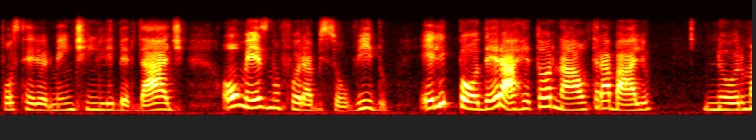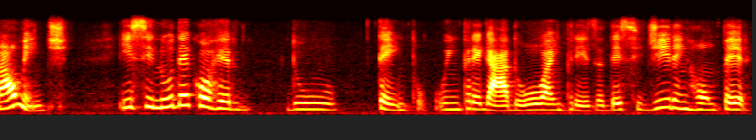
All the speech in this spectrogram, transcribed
posteriormente em liberdade ou mesmo for absolvido, ele poderá retornar ao trabalho normalmente. E se no decorrer do tempo o empregado ou a empresa decidirem romper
